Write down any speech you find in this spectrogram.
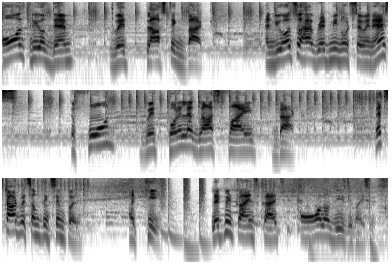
All three of them with plastic back. And we also have Redmi Note 7S, the phone with Gorilla Glass 5 back. Let's start with something simple, a key. Let me try and scratch all of these devices.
